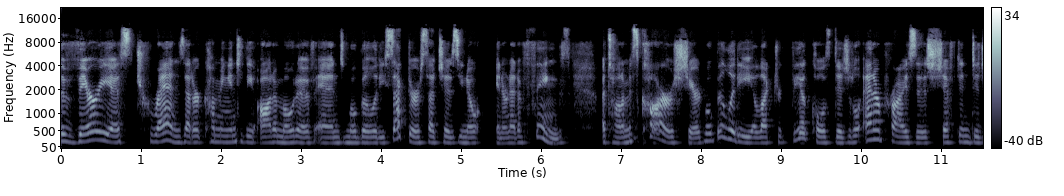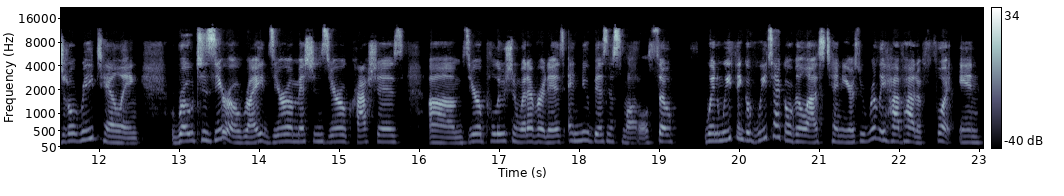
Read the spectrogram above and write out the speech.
the various trends that are coming into the automotive and mobility sector such as you know internet of things autonomous cars shared mobility electric vehicles digital enterprises shift in digital retailing road to zero right zero emissions zero crashes um, zero pollution whatever it is and new business models so when we think of WeTech over the last 10 years, we really have had a foot in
